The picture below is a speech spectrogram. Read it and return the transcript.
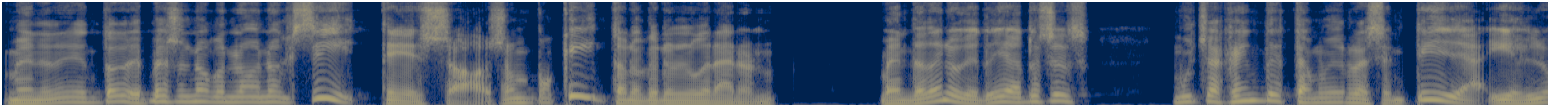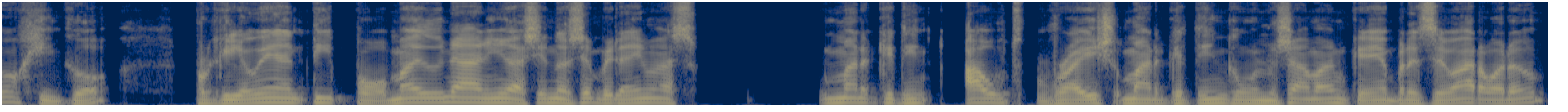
¿Me entendés? Entonces, eso no, no, no existe eso, son poquitos los que lo lograron. ¿Me entendés lo que te digo? Entonces, mucha gente está muy resentida y es lógico, porque lo ven tipo más de un año haciendo siempre las mismas marketing, outrage marketing, como lo llaman, que me parece bárbaro,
